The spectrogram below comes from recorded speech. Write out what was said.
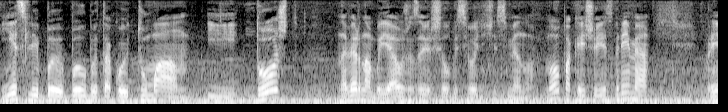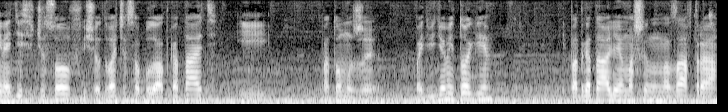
Если бы был бы такой туман и дождь, наверное, бы я уже завершил бы сегодняшнюю смену. Но пока еще есть время. Время 10 часов, еще 2 часа буду откатать. И потом уже подведем итоги. И подготавливаем машину на завтра.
